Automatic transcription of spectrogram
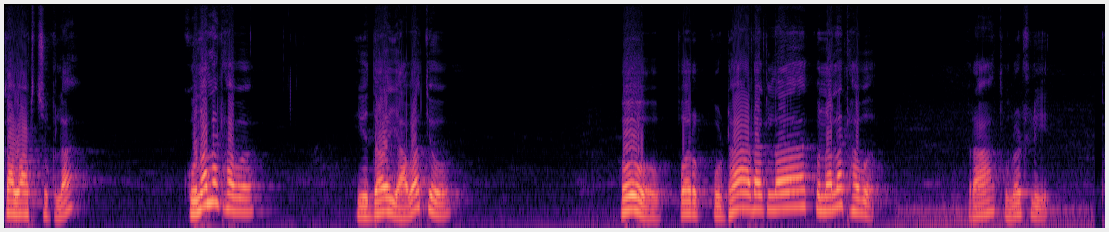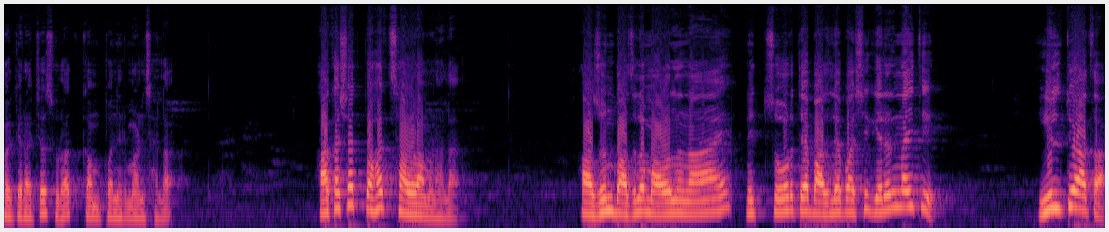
का वाट चुकला? कोणाला ठावं? येदाळ यावा त्यो? हो पर कुठं अडकला कुणाला ठावं? रात उलटली. फकीराच्या सुरात कंप निर्माण झाला. आकाशात पाहत सावळा म्हणाला अजून बाजलं मावलं नाही नि चोर त्या बाजल्यापाशी गेलेलं नाही ती. येईल तो आता.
